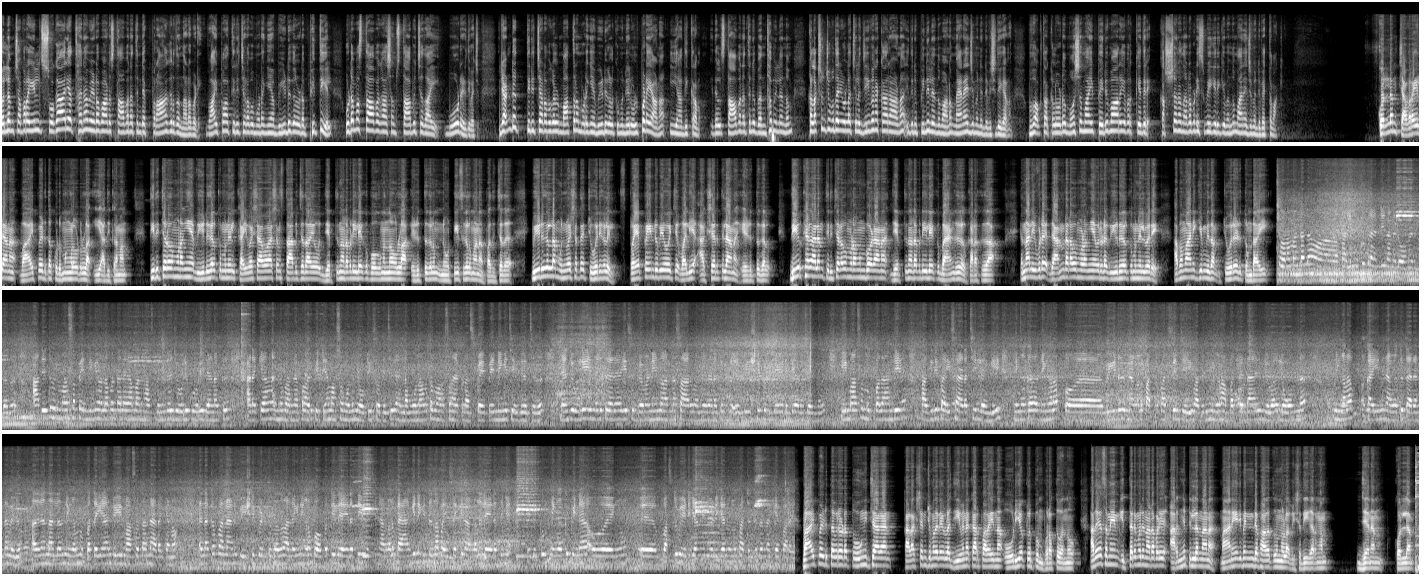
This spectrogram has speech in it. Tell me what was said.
കൊല്ലം ചവറയിൽ സ്വകാര്യ ധനമിടപാട് സ്ഥാപനത്തിന്റെ പ്രാകൃത നടപടി വായ്പാ തിരിച്ചടവ് മുടങ്ങിയ വീടുകളുടെ ഭിത്തിയിൽ ഉടമസ്ഥാവകാശം സ്ഥാപിച്ചതായി ബോർഡ് എഴുതി വെച്ചു രണ്ട് തിരിച്ചടവുകൾ മാത്രം മുടങ്ങിയ വീടുകൾക്ക് മുന്നിൽ ഉൾപ്പെടെയാണ് ഈ അതിക്രമം. ഇതിൽ സ്ഥാപനത്തിന് ബന്ധമില്ലെന്നും കളക്ഷൻ ചുമതലയുള്ള ചില ജീവനക്കാരാണ് ഇതിന് പിന്നിലെന്നുമാണ് മാനേജ്മെന്റിന്റെ വിശദീകരണം. ഉപഭോക്താക്കളോട് മോശമായി പെരുമാറിയവർക്കെതിരെ കർശന നടപടി സ്വീകരിക്കുമെന്നും മാനേജ്മെന്റ് വ്യക്തമാക്കി. കൊല്ലം ചവറയിലാണ് വായ്പ എടുത്ത കുടുംബങ്ങളോടുള്ള ഈ അതിക്രമം. തിരിച്ചടവ് മുടങ്ങിയ വീടുകൾക്ക് മുന്നിൽ കൈവശാവകാശം സ്ഥാപിച്ചതായോ ജപ്തി നടപടിയിലേക്ക് പോകുമെന്നോ ഉള്ള എഴുത്തുകളും നോട്ടീസുകളുമാണ് പതിച്ചത്. വീടുകളുടെ മുൻവശത്തെ ചുവരുകളിൽ സ്പ്രേ പെയിന്റ് ഉപയോഗിച്ച് വലിയ അക്ഷരത്തിലാണ് എഴുത്തുകൾ. ദീർഘകാലം തിരിച്ചടവ് മുടങ്ങുമ്പോഴാണ് ജപ്തി നടപടിയിലേക്ക് ബാങ്കുകൾ കടക്കുക. എന്നാൽ ഇവിടെ രണ്ടടവ് മുടങ്ങിയവരുടെ വീടുകൾക്ക് മുന്നിൽ വരെ അപമാനിക്കും വിധം ചൂരെടുത്തുണ്ടായി. ലോൺ ആദ്യത്തെ ഒരു മാസം പെൻഡിങ് വന്നപ്പോൾ തന്നെ ഞാൻ പറഞ്ഞു ഹസ്ബൻഡിന്റെ ജോലി പോയി ഇതണക്ക് അടയ്ക്കാം എന്ന് പറഞ്ഞപ്പോൾ അവർ പിറ്റേ മാസം കൊണ്ട് നോട്ടീസ് ഒട്ടിച്ച് രണ്ടാം മൂന്നാമത്തെ മാസം പ്ലസ് പേ പെൻഡിങ് ചെയ്ത് വെച്ചത്. ഞാൻ ജോലി ചെയ്യുന്നിടത്ത് വരെ ഈ സുബ്രഹ്മണ്യം എന്ന് പറഞ്ഞ സാറ് വന്ന് ഇതണക്ക് ഭീഷണിപ്പെടുത്തി എടുക്കുകയാണ് ചെയ്യുന്നത്. ഈ മാസം മുപ്പതാം തീയതി പകുതി പൈസ അടച്ചില്ലെങ്കിൽ നിങ്ങൾക്ക് നിങ്ങളെ വീട് ഞങ്ങൾ പത്രപരസ്യം ചെയ്യും. അതിന് നിങ്ങൾ അമ്പത്തിരണ്ടായിരം രൂപ ലോണിന് നിങ്ങളെ കയ്യിൽ നിന്ന് ഞങ്ങൾക്ക് തരേണ്ട വരും. അതിന് നല്ലത് നിങ്ങൾ മുപ്പത്തയ്യായിരം രൂപ ഈ മാസം തന്നെ അടയ്ക്കണം. എന്നൊക്കെ പറഞ്ഞാണ് ഭീഷണിപ്പെടുത്തുന്നത്. അല്ലെങ്കിൽ നിങ്ങൾ പ്രോപ്പർട്ടി ലേലത്തിൽ വെച്ച് ഞങ്ങൾ ബാങ്കിന് കിട്ടുന്ന പൈസയ്ക്ക് ഞങ്ങൾ ലേലത്തിന് എടുക്കും. നിങ്ങൾക്ക് പിന്നെ എങ്ങും വസ്തു മേടിക്കാനും മേടിക്കാനൊന്നും പറ്റത്തില്ലെന്നൊക്കെ പറയുന്നത്. വായ്പ എടുത്തവരോട് തൂങ്ങിച്ചാകാൻ കളക്ഷൻ ചുമതലയുള്ള ജീവനക്കാർ പറയുന്ന ഓഡിയോ ക്ലിപ്പും പുറത്തുവന്നു അതേസമയം ഇത്തരമൊരു നടപടി അറിഞ്ഞിട്ടില്ലെന്നാണ് മാനേജ്മെന്റിന്റെ ഭാഗത്തു നിന്നുള്ള വിശദീകരണം. ജനം കൊല്ലം.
